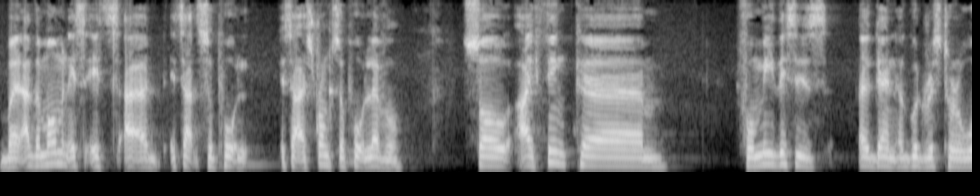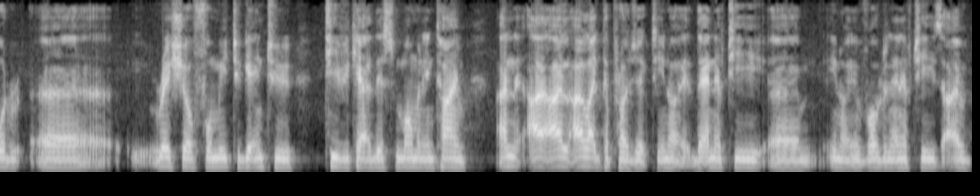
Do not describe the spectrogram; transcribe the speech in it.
But at the moment, it's it's at, it's at support. It's at a strong support level. So I think um, for me, this is again a good risk to reward uh, ratio for me to get into TVK at this moment in time. And I, I, I like the project. You know, the NFT. Um, you know, involved in NFTs. I've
